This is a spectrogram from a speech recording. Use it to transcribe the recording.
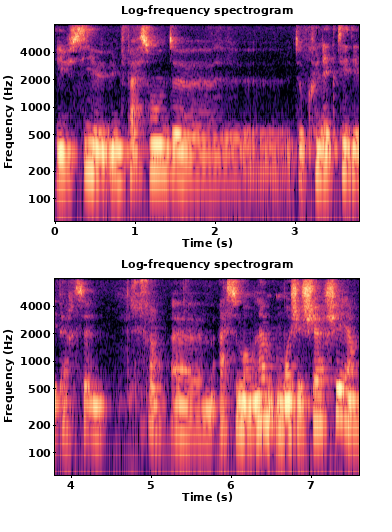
et aussi une façon de, de connecter des personnes. Ça. Euh, à ce moment-là, moi j'ai cherché, hein,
